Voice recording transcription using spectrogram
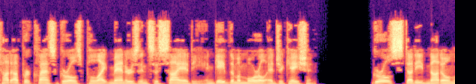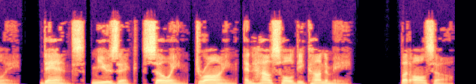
taught upper class girls polite manners in society and gave them a moral education. Girls studied not only dance, music, sewing, drawing, and household economy, but also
